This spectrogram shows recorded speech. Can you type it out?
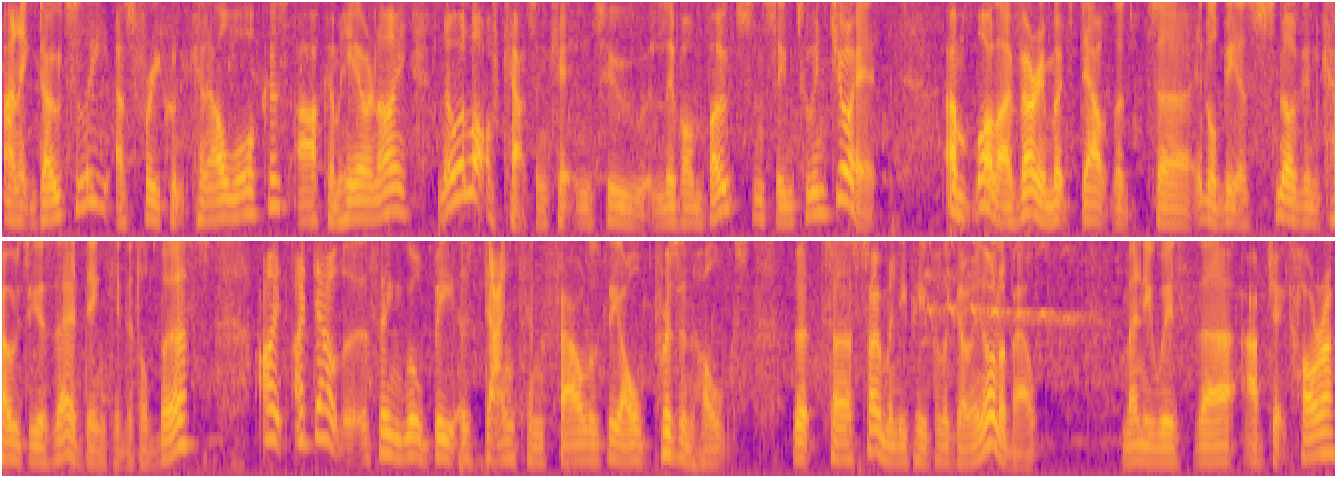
Anecdotally, as frequent canal walkers, Arkham here and I know a lot of cats and kittens who live on boats and seem to enjoy it. And while I very much doubt that uh, it'll be as snug and cosy as their dinky little berths, I, I, doubt that the thing will be as dank and foul as the old prison hulks that uh, so many people are going on about. Many with uh, abject horror,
